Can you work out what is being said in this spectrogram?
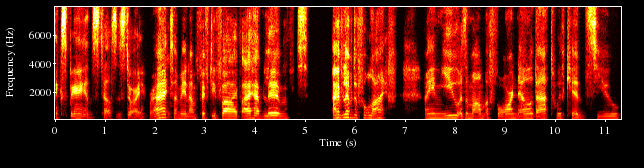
experience tells the story, right? I mean, I'm 55. I have lived, I've lived a full life. I mean, you as a mom of four know that with kids, you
